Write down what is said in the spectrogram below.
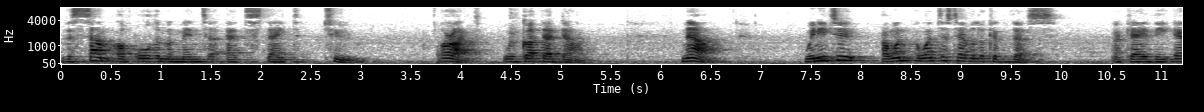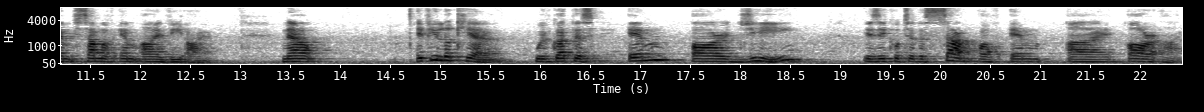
the sum of all the momenta at state 2. All right, we've got that down. Now, we need to, I want, I want us to have a look at this. Okay, the M, sum of MIVI. Now, if you look here, we've got this MRG is equal to the sum of MIRI.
